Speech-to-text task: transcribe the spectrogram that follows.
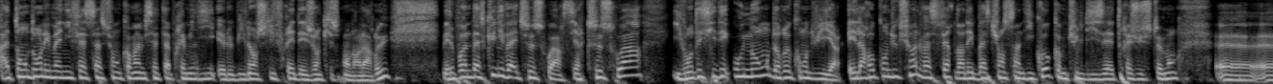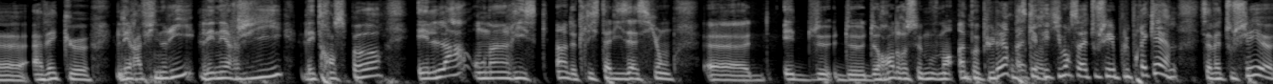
Attendons les manifestations quand même cet après-midi et le bilan chiffré des gens qui seront dans la rue. Mais le point de bascule, il va être ce soir. C'est-à-dire que ce soir, ils vont décider ou non de reconduire. Et la reconduction, elle va se faire dans des bastions syndicaux, comme tu le disais très justement, euh, euh, avec euh, les raffineries, l'énergie, les transports. Et là, on a un risque, un, de cristallisation euh, et de, de, de rendre ce mouvement impopulaire, parce qu'effectivement, ça va toucher les plus précaires. Ça va toucher euh,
